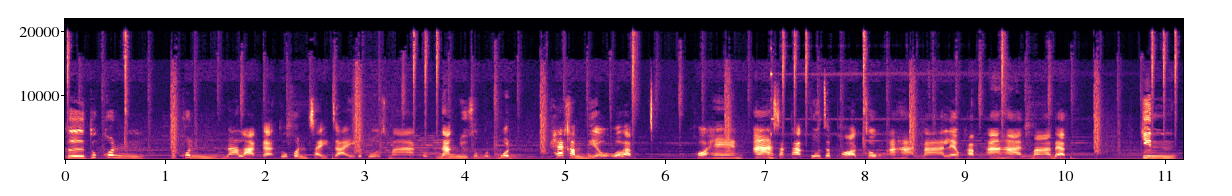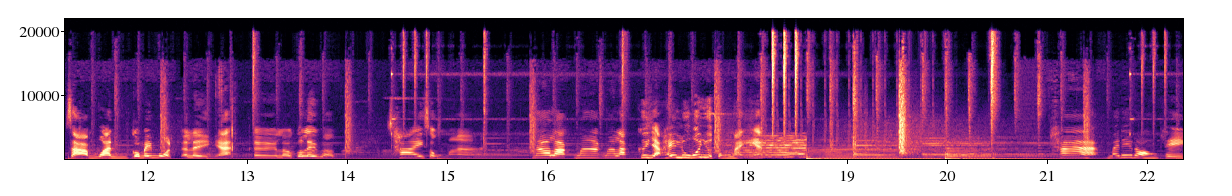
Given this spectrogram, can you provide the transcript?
คือทุกคนทุกคนน่ารักอะทุกคนใส่ใจกับโรสมากนั่งอยู่สมมติบน แค่คำเดียวว่าแบบพอแห้ง อะสักพักกูจะพอร์ตส่งอาหารมาแล้วครับ อาหารมาแบบ กิน 3 วันก็ไม่หมดอะไรอย่างเงี้ยเออเราก็เลยแบบใช่ส่งมา น่ารักมากน่ารักคืออยากให้รู้ว่าอยู่ตรงไหนอะถ้าไม่ได้ร้องเพลง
